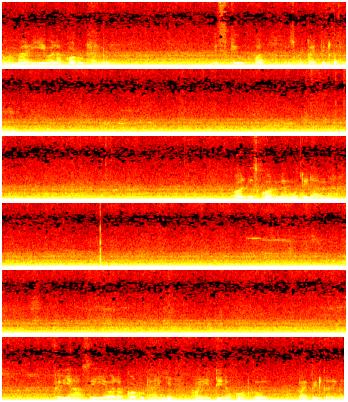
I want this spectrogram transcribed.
अब हमारा ये वाला कॉर्ड उठाएँगे। इसके ऊपर इसको पाइपिंग करना है और इस कॉर्ड में मोती डालना है। फिर यहाँ से ये वाला कॉर्ड उठाएँगे और ये तीनों कॉर्ड को पाइपिंग करेंगे।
